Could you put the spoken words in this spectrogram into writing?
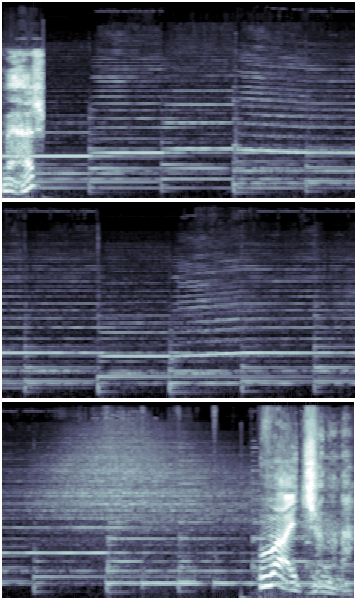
Meher? Vay canına.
